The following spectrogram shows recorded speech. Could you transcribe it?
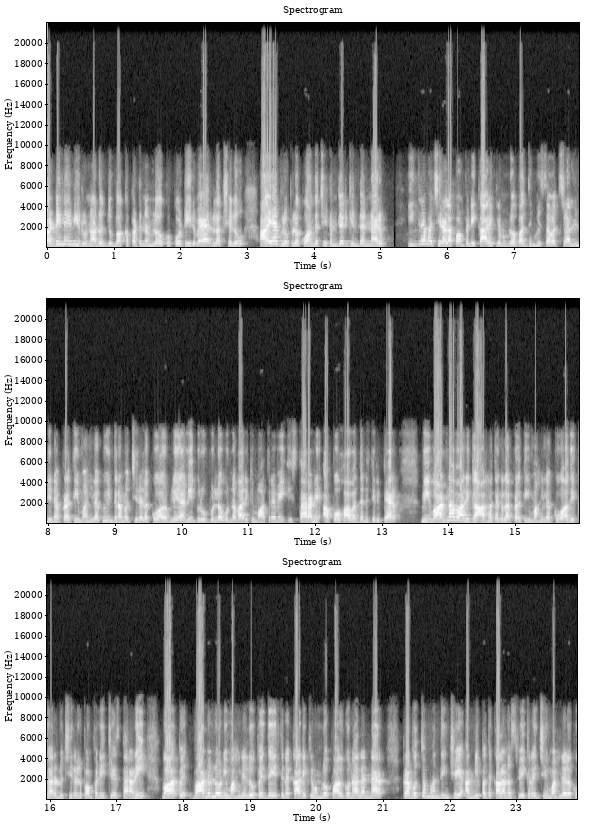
వడ్డీ లేని రుణాలు దుబ్బాక పట్టణంలో ఒక కోటి ఇరవై ఆరు లక్షలు ఆయా గ్రూపులకు అందచేయడం జరిగిందన్నారు. ఇంద్రమ చీరల పంపిణీ కార్యక్రమంలో పద్దెనిమిది సంవత్సరాలు నిండిన ప్రతి మహిళకు ఇంద్రమ చీరలకు అర్హులే అని గ్రూపుల్లో ఉన్నవారికి మాత్రమే ఇస్తారనే అపోహ వద్దని తెలిపారు. మీ వార్డుల వారిగా అర్హత గల ప్రతి మహిళకు అధికారులు చీరలు పంపిణీ చేస్తారని వార్డుల్లోని మహిళలు పెద్ద ఎత్తున కార్యక్రమంలో పాల్గొనాలన్నారు. ప్రభుత్వం అందించే అన్ని పథకాలను స్వీకరించి మహిళలకు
